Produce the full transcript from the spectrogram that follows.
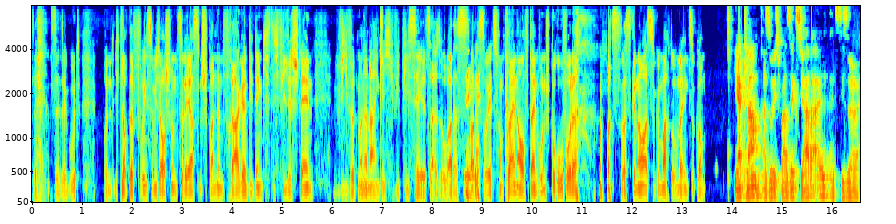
Sehr, sehr, sehr gut. Und ich glaube, da bringst du mich auch schon zu der ersten spannenden Frage, die, denke ich, sich viele stellen. Wie wird man dann eigentlich VP Sales? Also war das, war das so jetzt von klein auf dein Wunschberuf oder was, was genau hast du gemacht, um da hinzukommen? Ja, klar. Also ich war sechs Jahre alt, als dieser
